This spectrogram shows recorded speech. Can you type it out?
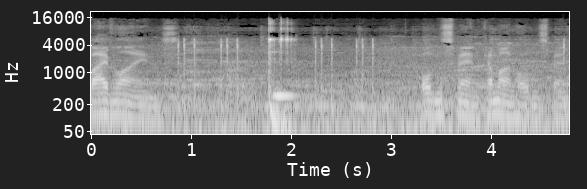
Five lines. Hold and spin. Come on, hold and spin.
